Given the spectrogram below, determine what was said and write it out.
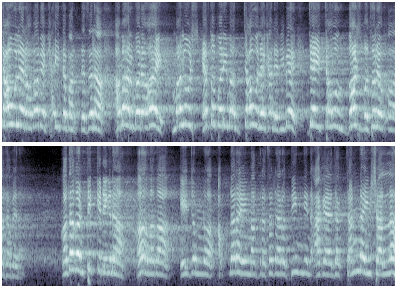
চাউলের অভাবে খাইতে পারতেছে না। আমার মনে হয় মানুষ এত পরিমাণ চাউল এখানে দিবে যে চাউল দশ বছরেও খাওয়া যাবে না। কতক্ষণ ঠিক কি, ঠিক না? ও বাবা এই জন্য আপনারা এই মাদ্রাসাটা আরও দিন দিন আগে যাক। চান না ইনশাআল্লাহ?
